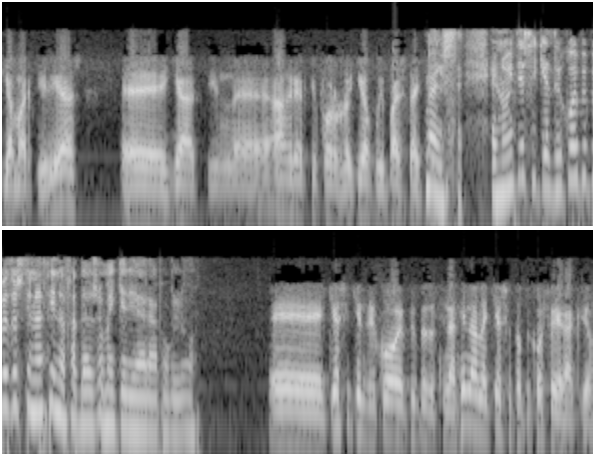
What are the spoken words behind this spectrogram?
διαμαρτυρίας ε, για την ε, άγρια αυτή φορολογία που υπάρχει στα ακίνητα. Μάλιστα. Εννοείται σε κεντρικό επίπεδο στην Αθήνα φαντάζομαι κύριε Αράπογλου. Ε, και σε κεντρικό επίπεδο στην Αθήνα αλλά και σε τοπικό στο Ηράκλειο.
